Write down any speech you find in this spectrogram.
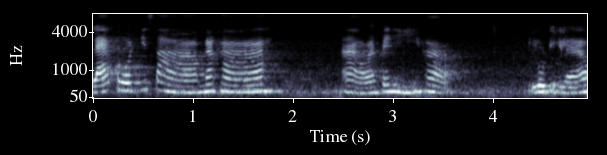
และตัวที่สามนะคะอ่ามันเป็นอย่างนี้ค่ะหลุดอีกแล้ว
